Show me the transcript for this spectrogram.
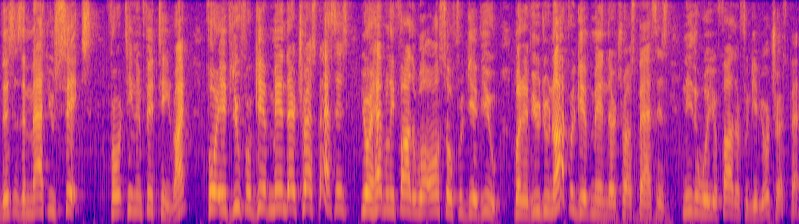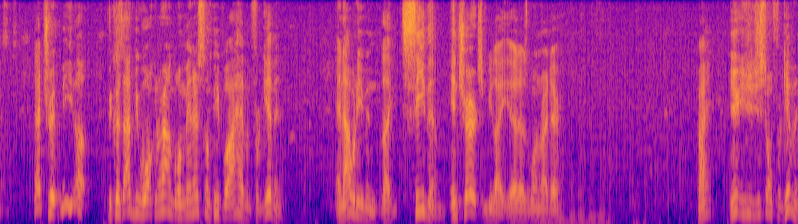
This is in Matthew 6. 14 and 15, right? For if you forgive men their trespasses, your heavenly Father will also forgive you. But if you do not forgive men their trespasses, neither will your Father forgive your trespasses. That tripped me up because I'd be walking around going, man, there's some people I haven't forgiven. And I would even like see them in church and be like, yeah, there's one right there. Right? You, you just don't forgive them.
